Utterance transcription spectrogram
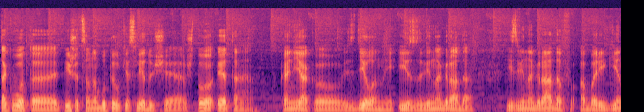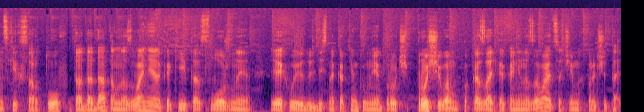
Так вот, э, пишется на бутылке следующее, что это коньяк, э, сделанный из винограда, из виноградов аборигенских сортов. Да-да-да, там названия какие-то сложные. Я их выведу здесь на картинку. Мне проще, проще вам показать, как они называются, чем их прочитать.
